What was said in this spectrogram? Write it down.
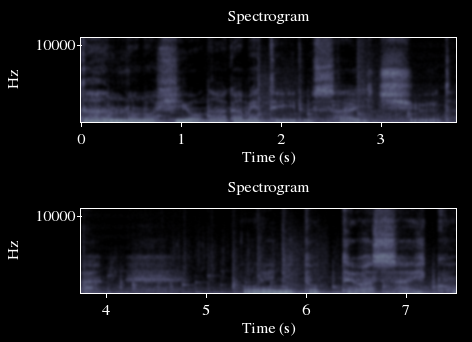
暖炉の火を眺めている最中だ。俺にとっては最高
